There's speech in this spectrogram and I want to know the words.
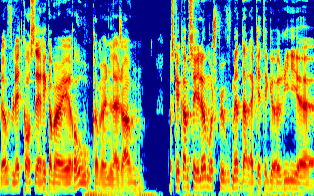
là, vous voulez être considéré comme un héros ou comme une légende? Parce que comme c'est là, moi je peux vous mettre dans la catégorie euh,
